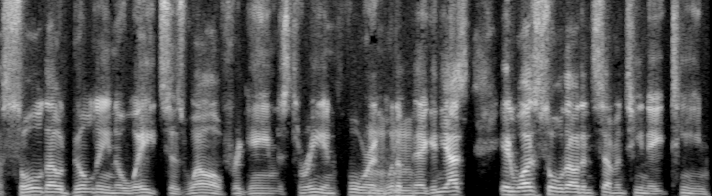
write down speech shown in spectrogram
a sold out building awaits as well for games three and 4 in mm-hmm. Winnipeg. And yes, it was sold out in 17 18,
